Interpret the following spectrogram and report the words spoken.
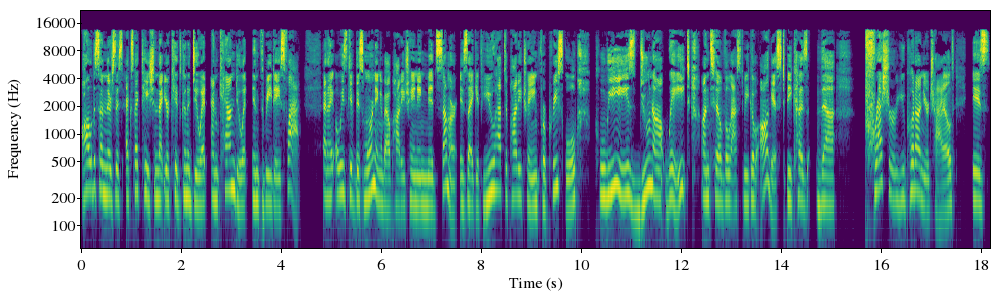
all of a sudden there's this expectation that your kid's going to do it and can do it in three days flat. And I always give this warning about potty training midsummer is like, if you have to potty train for preschool, please do not wait until the last week of August because the pressure you put on your child is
